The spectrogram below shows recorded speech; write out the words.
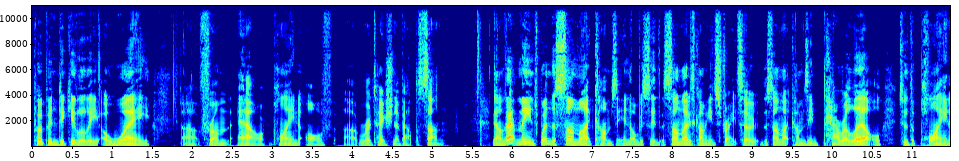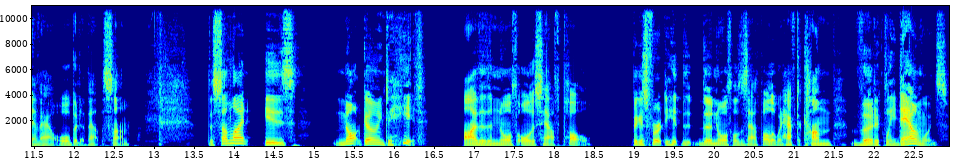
perpendicularly away uh, from our plane of uh, rotation about the Sun. Now that means when the sunlight comes in, obviously the sunlight is coming in straight, so the sunlight comes in parallel to the plane of our orbit about the Sun. The sunlight is not going to hit either the North or the South Pole because for it to hit the, the, north or the south pole, it would have to come vertically downwards,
